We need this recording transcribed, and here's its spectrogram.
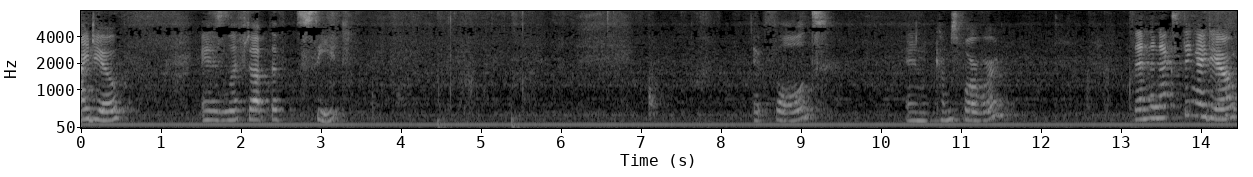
I do is lift up the seat. It folds and comes forward. Then the next thing I do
